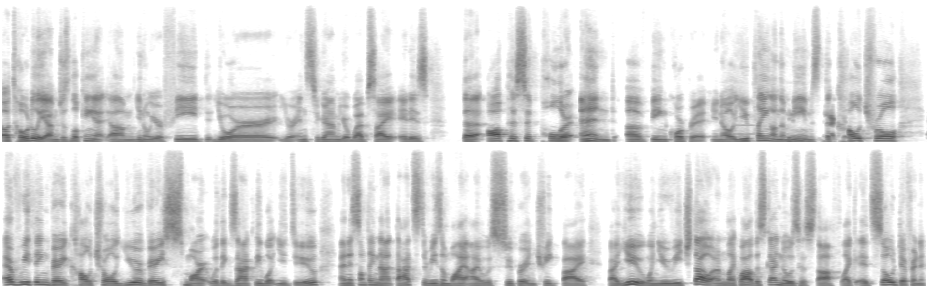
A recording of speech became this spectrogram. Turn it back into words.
Oh, totally. I'm just looking at, um, you know, your feed, your, your Instagram, your website. It is the opposite polar end of being corporate. You know, you playing on the Yeah, memes, the cultural, everything very cultural. You're very smart with exactly what you do. And it's something that that's the reason why I was super intrigued by, by you when you reached out. I'm like, wow, this guy knows his stuff. Like it's so different.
